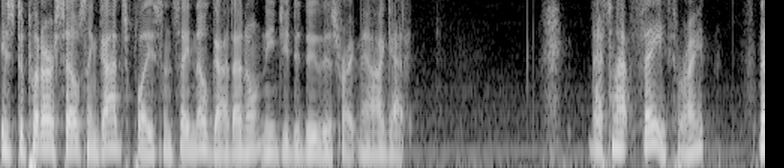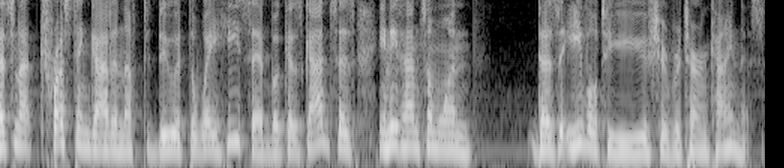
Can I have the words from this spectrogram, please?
is to put ourselves in God's place and say, No, God, I don't need you to do this right now. I got it. That's not faith, right? That's not trusting God enough to do it the way He said, because God says anytime someone does evil to you, you should return kindness.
